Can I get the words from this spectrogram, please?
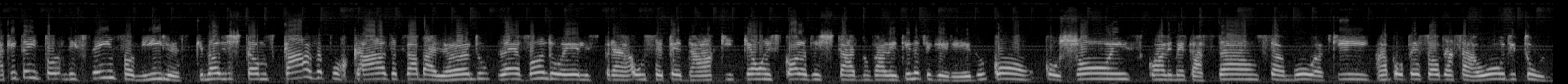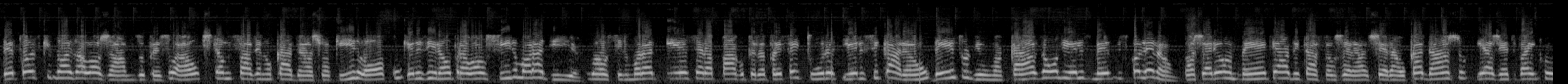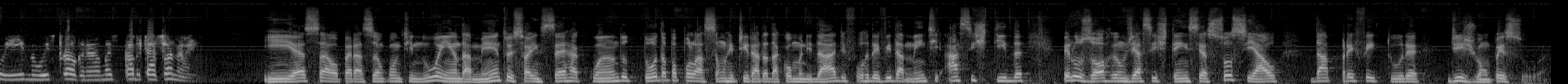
Aqui tem em torno de 100 famílias que nós estamos casa por casa trabalhando, levando eles para o CPDAC, que é uma escola do Estado no Valentina Figueiredo, com colchões, com alimentação, SAMU aqui, o pessoal da saúde, tudo. Depois que nós alojarmos o pessoal, estamos fazendo o um cadastro aqui em loco, que eles irão para o auxílio moradia. O auxílio moradia será pago pela prefeitura e eles ficarão dentro de uma casa onde eles mesmos escolherão. Posteriormente, a habitação será, será o cadastro cadastro e a gente vai incluir nos programas habitacionais. E essa operação continua em andamento e só encerra quando toda a população retirada da comunidade for devidamente assistida pelos órgãos de assistência social da Prefeitura de João Pessoa.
